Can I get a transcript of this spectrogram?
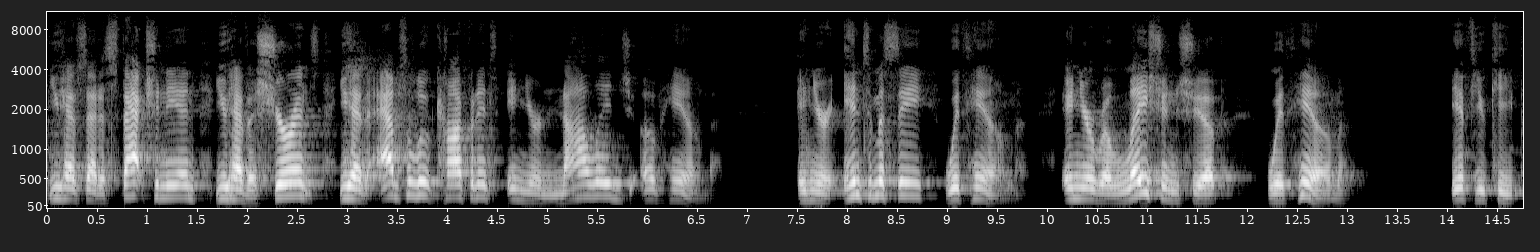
you have satisfaction in, you have assurance, you have absolute confidence in your knowledge of Him, in your intimacy with Him, in your relationship with Him, if you keep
